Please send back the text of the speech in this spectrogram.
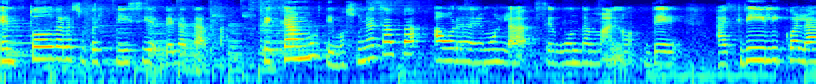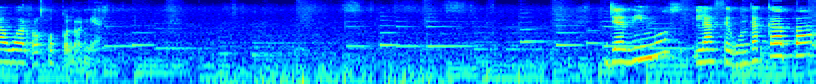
en toda la superficie de la tapa. Secamos, dimos una capa, ahora daremos la segunda mano de acrílico al agua rojo colonial. Ya dimos la segunda capa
